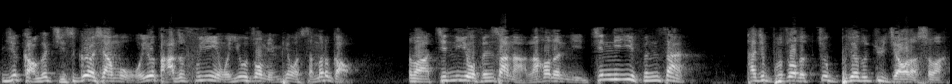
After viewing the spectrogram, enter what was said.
你就搞个几十个项目，我又打字复印，我又做名片，我什么都搞，是吧？精力又分散了，然后呢，你精力一分散，他就不做的就不叫做聚焦了，是吧？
